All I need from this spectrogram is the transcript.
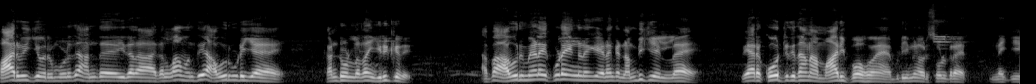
பார்வைக்கு வரும்பொழுது அந்த இதெல்லாம் அதெல்லாம் வந்து அவருடைய கண்ட்ரோலில் தான் இருக்குது. அப்போ அவர் மேலே கூட எங்களுக்கு எனக்கு நம்பிக்கை இல்லை. வேறு கோர்ட்டுக்கு தான் நான் மாறி போவேன் அப்படின்னு அவர் சொல்கிறார் இன்னைக்கு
